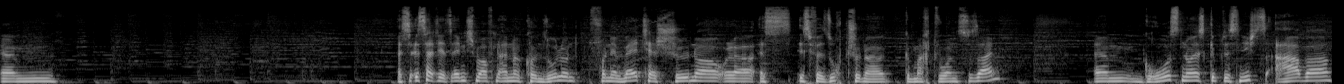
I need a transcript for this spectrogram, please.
Ähm, es ist halt jetzt endlich mal auf eine andere Konsole und von der Welt her schöner oder es ist versucht schöner gemacht worden zu sein. Ähm, groß Neues gibt es nichts, aber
